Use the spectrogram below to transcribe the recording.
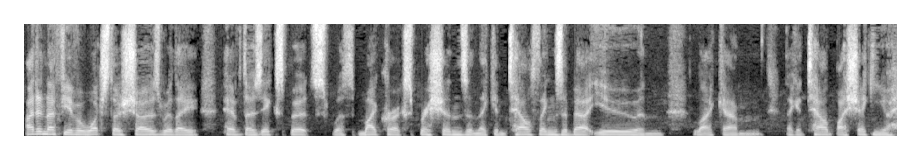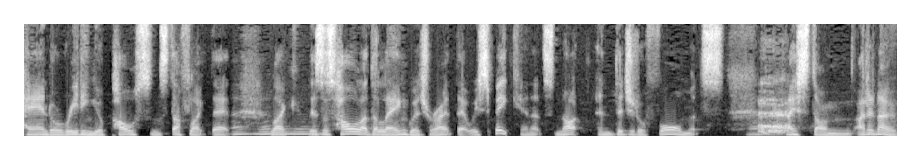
i don't know if you ever watch those shows where they have those experts with micro expressions and they can tell things about you and like um, they can tell by shaking your hand or reading your pulse and stuff like that. Mm-hmm. like there's this whole other language right that we speak and it's not in digital form. It's based on i don't know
